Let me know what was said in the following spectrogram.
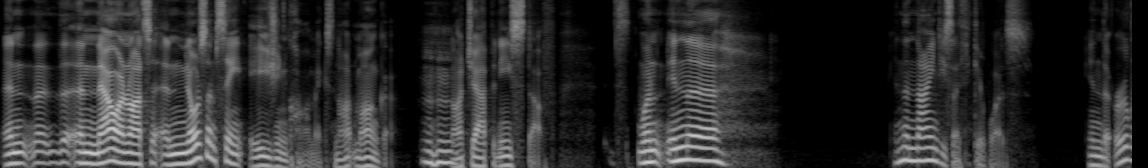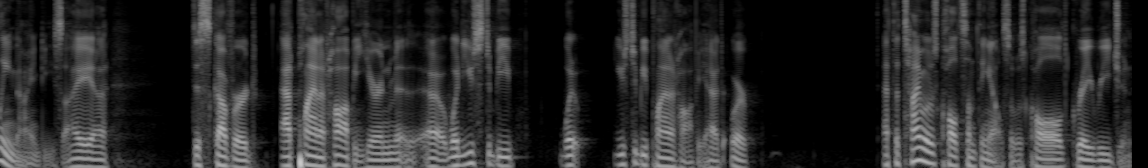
and uh, and now I'm not, and notice I'm saying Asian comics, not manga. Mhm. not Japanese stuff. It's- When in the in the 90s, I think it was in the early 90s, I uh, discovered at Planet Hobby here in uh, what used to be what used to be Planet Hobby, at, or at the time it was called something else. It was called Gray Region,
